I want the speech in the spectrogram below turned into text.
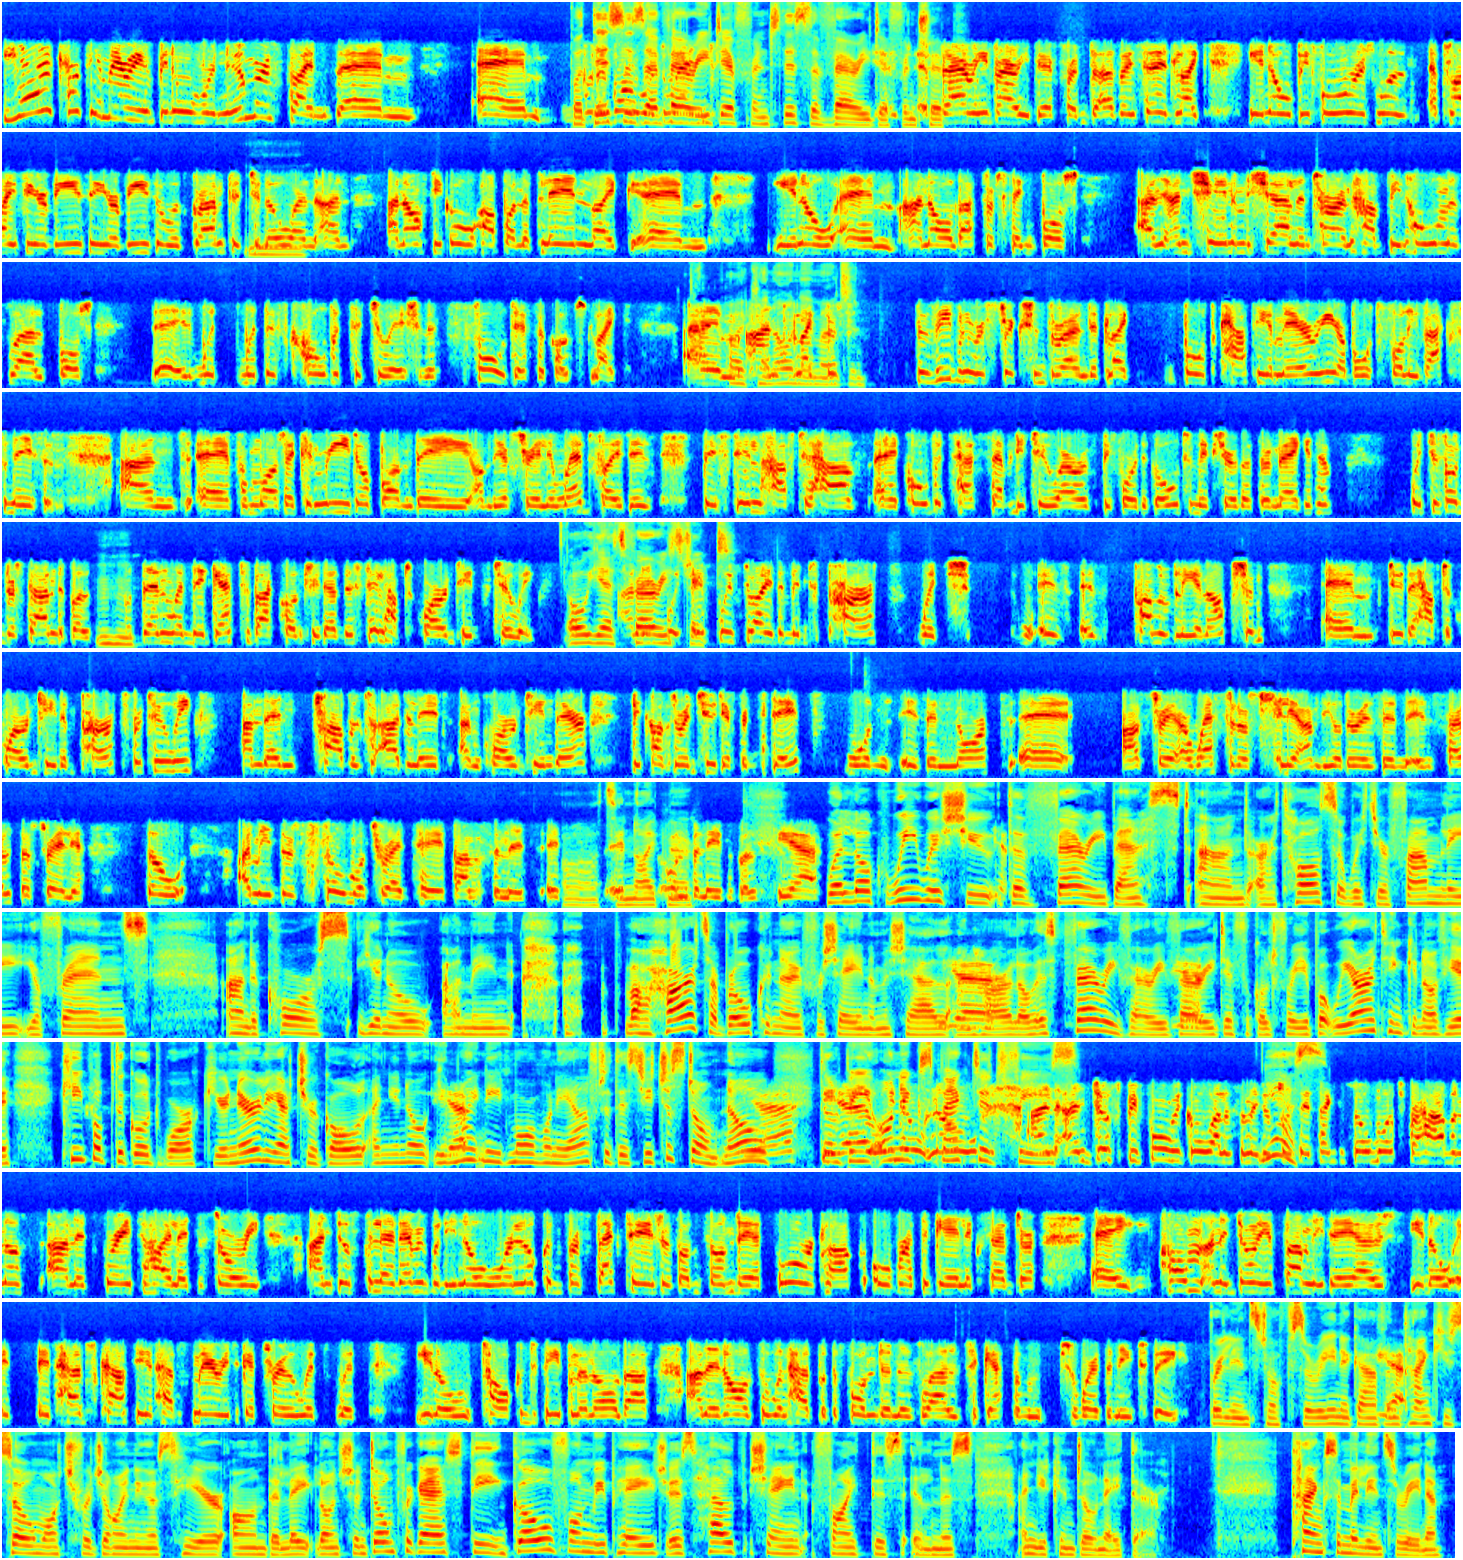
Yeah, Kathy and Mary have been over numerous times. Um, um, But this is a very went- different. This is a very different trip. Very, very different. As I said, like you know, before it was apply for your visa, your visa was granted, you know, Mm-hmm. and, and and off you go, hop on a plane, like um, you know, um, and all that sort of thing. But and and Shane and Michelle in turn have been home as well, but. Uh, with with this COVID situation, it's so difficult. Like, um, I can and, only like, imagine. There's even restrictions around it, like both Kathy and Mary are both fully vaccinated, and uh, from what I can read up on the on the Australian website is they still have to have a COVID test 72 hours before they go to make sure that they're negative, which is understandable. Mm-hmm. But then when they get to that country, then they still have to quarantine for two weeks. Oh yes, And very if we, strict. If we fly them into Perth, which is is probably an option, um, do they have to quarantine in Perth for two weeks and then travel to Adelaide and quarantine there because they're in two different states? One is in North uh, Australia or Western Australia, and the other is in, in South Australia. So. I mean, there's so much red tape, Alison. It's, it's, Oh, it's a nightmare. unbelievable. Yeah. Well, look, we wish you the very best, and our thoughts are with your family, your friends, and of course, you know, I mean, our hearts are broken now for Shane and Michelle and Harlow. It's very, very, very Yeah. difficult for you, but we are thinking of you. Keep up the good work. You're nearly at your goal, and you know, you Yeah. might need more money after this. You just don't know. Yeah, There'll yeah, be unexpected fees. And, and just before we go, Alison, I just want to say thank you so much for having us, and it's great to highlight the story. And just to let everybody know, we're looking for spectators on Sunday at four o'clock over at the Gaelic Centre. Uh, come and enjoy a family day out. You know, it, it helps Kathy, it helps Mary to get through with, with you know talking to people and all that, and it also will help with the funding as well to get them to where they need to be. Brilliant stuff. Serena Gavin, Yeah. thank you so much for joining us here on the late lunch. And don't forget, the GoFundMe page is Help Shane Fight This Illness, and you can donate there. Thanks a million, Serena.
